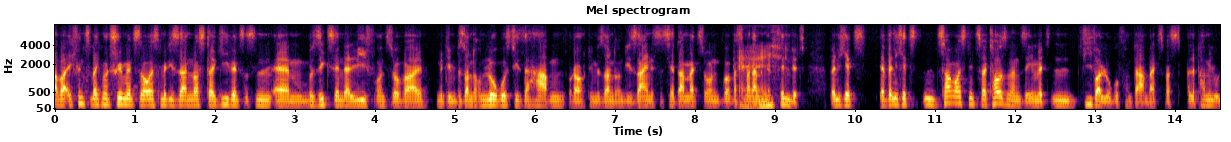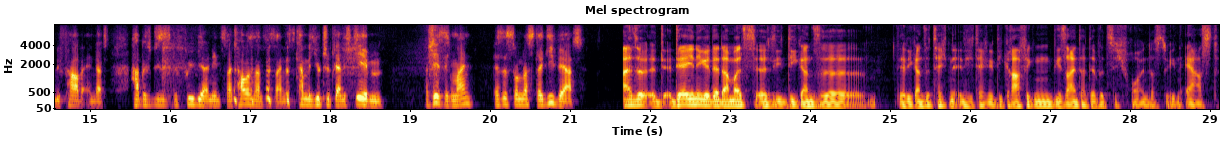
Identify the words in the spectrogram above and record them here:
Aber ich finde es manchmal schön, wenn es so ist mit dieser Nostalgie, wenn es einem ähm, Musiksender lief und so, weil mit den besonderen Logos, die sie haben oder auch dem besonderen Design, es ist ja damals so, ein, was man damit empfindet. Wenn ich jetzt, ja, wenn ich jetzt einen Song aus den 2000ern sehe mit einem Viva-Logo von damals, was alle paar Minuten die Farbe ändert, habe ich so dieses Gefühl, wie in den 2000ern zu sein. Das kann mir YouTube ja nicht geben. Verstehst du, ich meine? Das ist so ein Nostalgiewert. Also derjenige, der damals äh, die, die ganze, der die ganze Technik, nicht Technik, die Grafiken designt hat, der wird sich freuen, dass du ihn erst.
